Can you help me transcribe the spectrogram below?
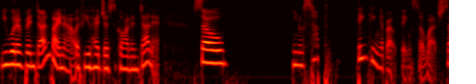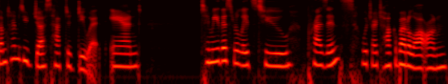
You would have been done by now if you had just gone and done it. So, you know, stop thinking about things so much. Sometimes you just have to do it. And to me, this relates to presence, which I talk about a lot on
